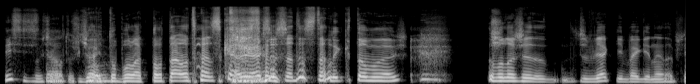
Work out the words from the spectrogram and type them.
Ty si si Kto ťahal tú školu. to bola to tá otázka, že jak sme sa dostali k tomu až. To bolo, že, že v jaký vek je najlepší.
